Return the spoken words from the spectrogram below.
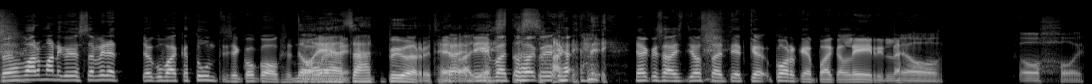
toi on varmaan niin kuin, jos sä vedät joku vaikka tuntisen kokouksen No tolleen, eihän niin, sä pyöryt herra Nä- niin, niin, ihan-. Ja kun sä olisit jossain, tiedätkö, korkean paikan leirillä. Joo. Ohoi.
